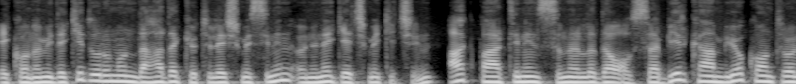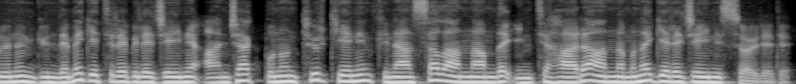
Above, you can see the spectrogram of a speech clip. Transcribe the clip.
ekonomideki durumun daha da kötüleşmesinin önüne geçmek için AK Parti'nin sınırlı da olsa bir kambiyo kontrolünün gündeme getirebileceğini ancak bunun Türkiye'nin finansal anlamda intiharı anlamına geleceğini söyledi.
